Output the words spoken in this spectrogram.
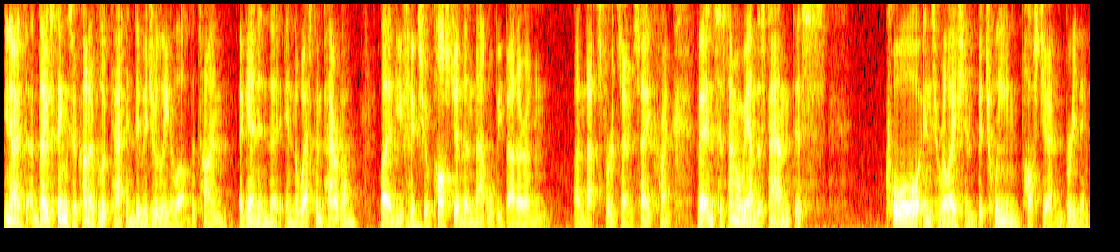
you know those things are kind of looked at individually a lot of the time. Again, in the in the Western paradigm, like if you fix your posture, then that will be better and and that's for its own sake, right? But in Systema, we understand this core interrelation between posture and breathing,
